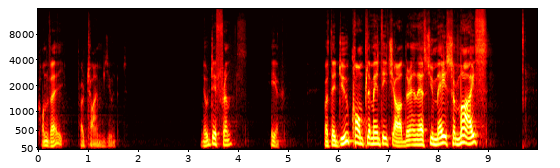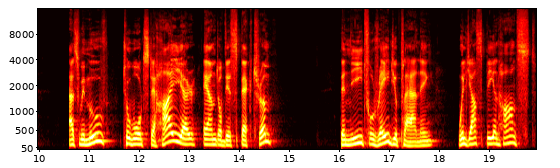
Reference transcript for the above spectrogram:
convey per time unit. No difference here. But they do complement each other, and as you may surmise, as we move towards the higher end of this spectrum, the need for radio planning will just be enhanced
